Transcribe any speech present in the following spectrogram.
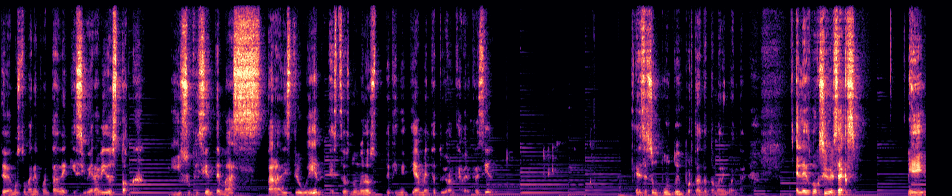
Debemos tomar en cuenta de que si hubiera habido stock y suficiente más para distribuir, estos números definitivamente tuvieron que haber crecido. Ese es un punto importante a tomar en cuenta. El Xbox Series X, eh,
